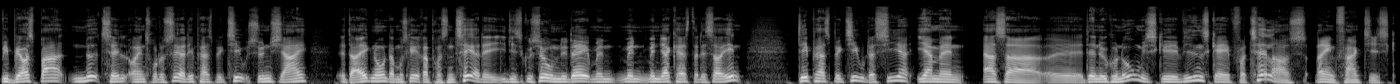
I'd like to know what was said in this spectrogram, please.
vi bliver også bare nødt til at introducere det perspektiv, synes jeg. Der er ikke nogen, der måske repræsenterer det i diskussionen i dag, men, men, men jeg kaster det så ind. Det perspektiv, der siger, jamen, altså, øh, den økonomiske videnskab fortæller os rent faktisk,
